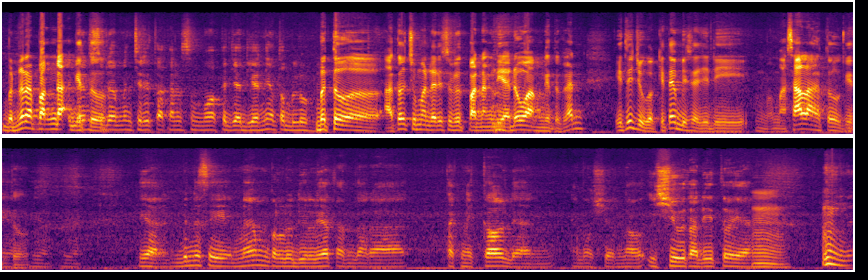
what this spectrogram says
bener apa enggak dan gitu. sudah menceritakan semua kejadiannya atau belum? Betul. Atau cuma dari sudut pandang dia doang gitu kan. Itu juga kita bisa jadi masalah tuh gitu. Iya, iya. Ya, bener sih. Memang perlu dilihat antara technical dan emotional issue tadi itu ya. Hmm.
